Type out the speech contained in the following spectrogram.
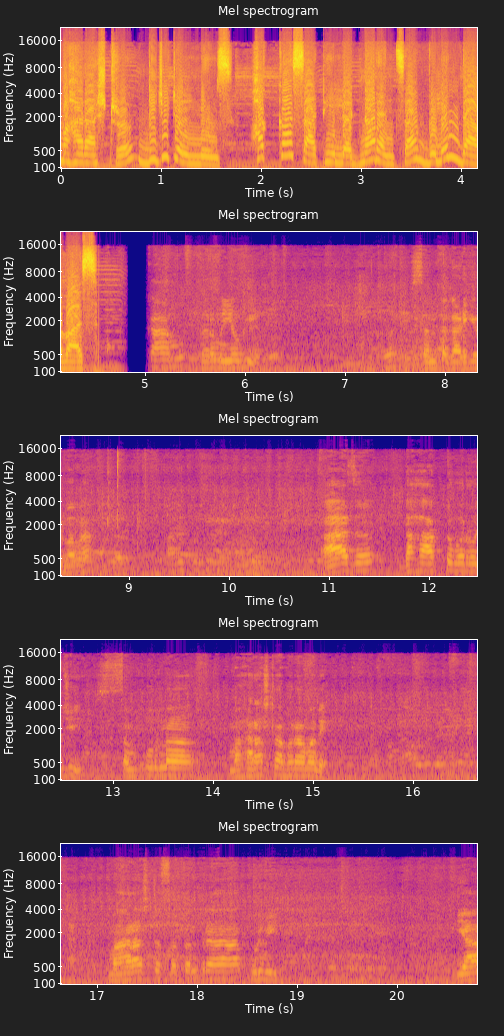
महाराष्ट्र डिजिटल न्यूज. हक्कासाठी लढणाऱ्यांचा बुलंद आवाज. काम कर्मयोगी. संत गाडगे बाबा. आज दहा ऑक्टोबर रोजी संपूर्ण महाराष्ट्रभरामध्ये महाराष्ट्र स्वातंत्र्यापूर्वी या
